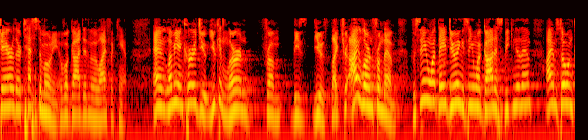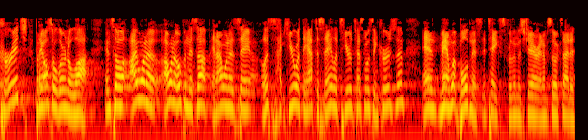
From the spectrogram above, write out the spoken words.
share their testimony of what God did in their life at camp. And let me encourage you, you can learn from these youth. Like I learned from them. Seeing what they're doing and seeing what God is speaking to them, I am so encouraged, but I also learn a lot. And so I want to I want to open this up and I want to say let's hear what they have to say. Let's hear the testimonies encourage them. And man, what boldness it takes for them to share, and I'm so excited.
